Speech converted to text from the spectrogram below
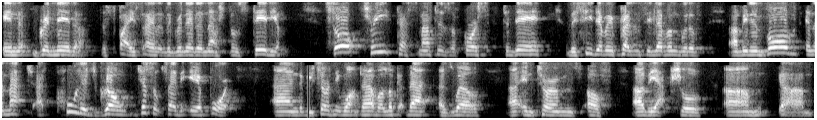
in Grenada, the Spice Island, the Grenada National Stadium. So three test matches, of course, today the CW President's 11 would have uh, been involved in the match at Coolidge Ground just outside the airport. And we certainly want to have a look at that as well uh, in terms of uh, the actual um, um,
